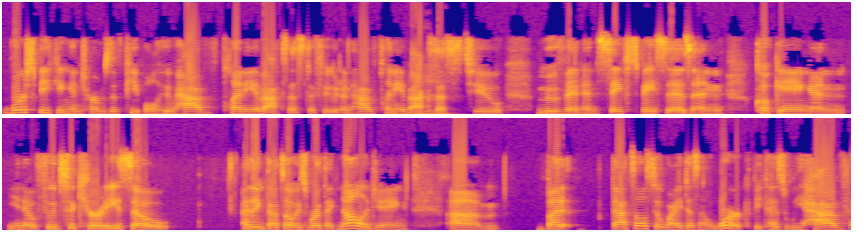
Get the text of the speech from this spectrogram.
we're speaking in terms of people who have plenty of access to food and have plenty of mm. access to movement and safe spaces and cooking and you know food security. So I think that's always worth acknowledging. Um, but that's also why it doesn't work because we have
